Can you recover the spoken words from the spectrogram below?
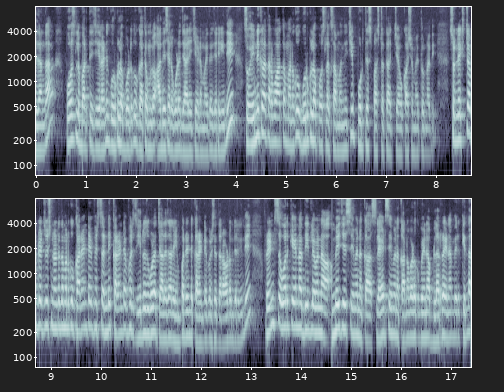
విధంగా పోస్టులు భర్తీ చేయాలని గురుకుల బోర్డుకు గతంలో ఆదేశాలు కూడా జారీ చేయడం అయితే జరిగింది. సో ఎన్నికల తర్వాత మనకు గురుకుల పోస్టులకు సంబంధించి పూర్తి స్పష్టత వచ్చే అవకాశం అయితే ఉన్నది. సో నెక్స్ట్ అప్డేట్ చూసినట్లయితే మనకు కరెంట్ అఫైర్స్ అండి. కరెంట్ అఫైర్స్ ఈ రోజు కూడా చాలా చాలా ఇంపార్టెంట్ కరెంట్ అఫైర్స్ అయితే రావడం జరిగింది. ఫ్రెండ్స్ ఎవరికైనా దీంట్లో ఏమైనా ఇమేజెస్ ఏమైనా స్లైడ్స్ ఏమైనా కనబడకపోయినా బ్లర్ అయినా మీరు కింద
